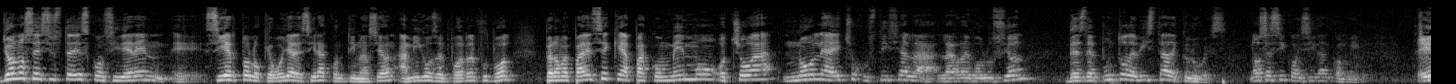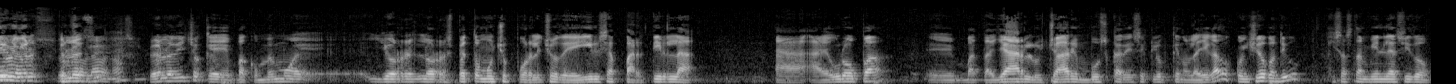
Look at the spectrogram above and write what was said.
Yo no sé si ustedes consideren eh, cierto lo que voy a decir a continuación, amigos del poder del fútbol, pero me parece que a Paco Memo Ochoa no le ha hecho justicia la, la revolución desde el punto de vista de clubes. No sé si coincidan conmigo. Sí, yo, yo- yo hemos lo, hablado, ¿no? yo lo he dicho que Paco Memo, eh, yo re- lo respeto mucho por el hecho de irse a partirla a, a Europa, eh, batallar, luchar en busca de ese club que no le ha llegado. Coincido contigo, quizás también le ha sido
